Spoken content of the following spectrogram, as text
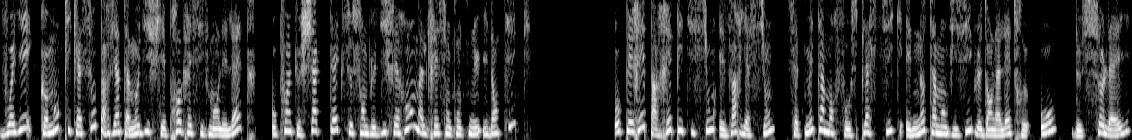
Voyez comment Picasso parvient à modifier progressivement les lettres au point que chaque texte semble différent malgré son contenu identique Opérée par répétition et variation, cette métamorphose plastique est notamment visible dans la lettre O de soleil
